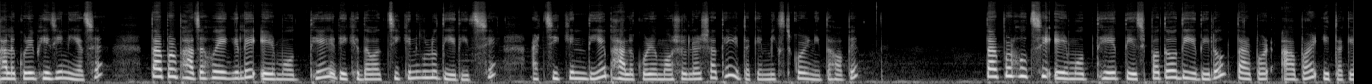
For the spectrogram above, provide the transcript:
ভালো করে ভেজে নিয়েছে। তারপর ভাজা হয়ে গেলে এর মধ্যে রেখে দেওয়া চিকেনগুলো দিয়ে দিচ্ছে, আর চিকেন দিয়ে ভালো করে মশলার সাথে এটাকে মিক্সড করে নিতে হবে। তারপর হচ্ছে এর মধ্যে তেজপাতাও দিয়ে দিল, তারপর আবার এটাকে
